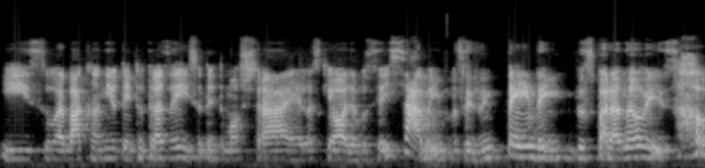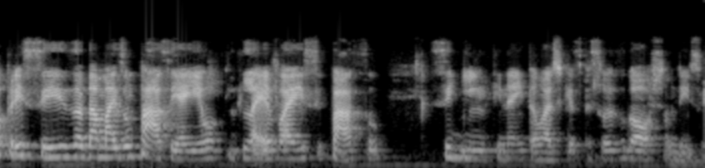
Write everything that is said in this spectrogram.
E isso é bacana e eu tento trazer isso, eu tento mostrar a elas que, olha, vocês sabem, vocês entendem dos Paranauês, só precisa dar mais um passo. E aí eu levo a esse passo seguinte, né? Então acho que as pessoas gostam disso.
